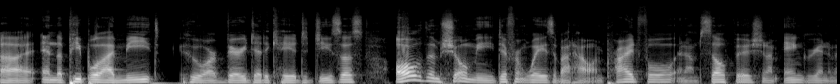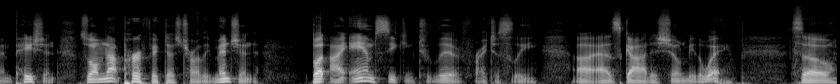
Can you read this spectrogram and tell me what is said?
uh, and the people I meet who are very dedicated to Jesus, all of them show me different ways about how I'm prideful and I'm selfish and I'm angry and I'm impatient. So I'm not perfect, as Charlie mentioned, but I am seeking to live righteously uh, as God has shown me the way. So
